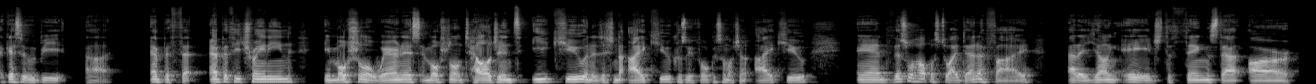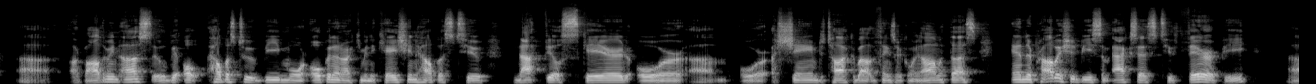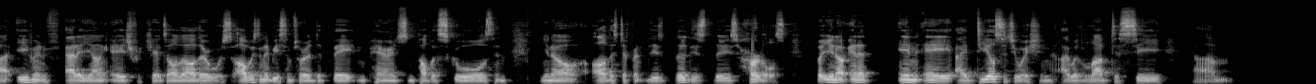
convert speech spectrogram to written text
I guess it would be uh, empathy, empathy training, emotional awareness, emotional intelligence, EQ, in addition to IQ, because we focus so much on IQ. And this will help us to identify at a young age the things that are uh, are bothering us. It will be, help us to be more open in our communication, help us to not feel scared or um, or ashamed to talk about the things that are going on with us, and there probably should be some access to therapy, uh, even at a young age for kids. Although there was always going to be some sort of debate in parents and public schools, and you know all this different these these these hurdles. But you know, in a in a ideal situation, I would love to see um,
